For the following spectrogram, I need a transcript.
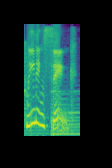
cleaning sink.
